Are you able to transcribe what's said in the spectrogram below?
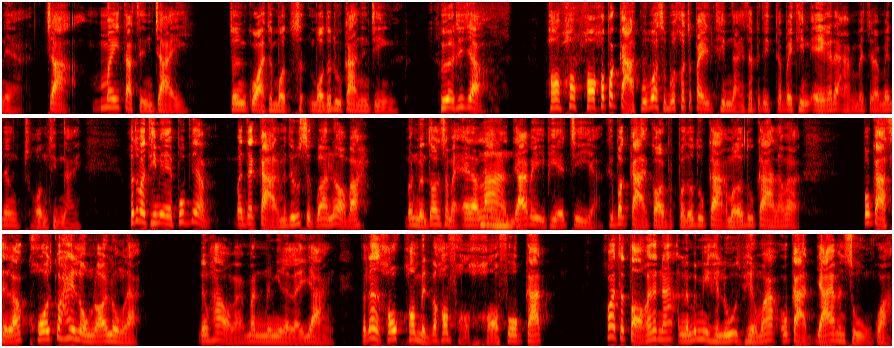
เนี่ยจะไม่ตัดสินใจ จนกว่าจะหมดหมดฤดูกาลจริง ๆ เพื่อที่จะ พอพอพอเขาประกาศปุ๊บว่าสมมติเขาจะไปทีมไหนจะไปจะไปทีมเอก็ได้อะไม่จะไม่ต้องชนทีมไหนเขาจะไปทีมเอปุ๊บเนี่ยบรรยากาศมันจะรู้สึกว่านึกออกปะมันเหมือนตอนสมัยเอราล่าอืมย้ายไป PSG อะคือประกาศก่อนเปิดฤดูกาลหมดฤดูกาลแล้วอะประกาศเสร็จแล้วโค้ชก็ให้ลงน้อยลงแล้วนึกภาพออกไหมมันมันมีหลาย ๆ อย่าง แต่ถ้าเกิดเขาคอมเมนต์ว่าเขาขอขอโฟกัสเขาอาจจะต่อก็ได้นะอันนั้นไม่มีใครรู้เพียงว่าโอกาสย้ายมันสูงกว่า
